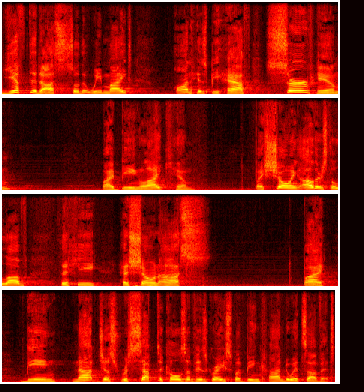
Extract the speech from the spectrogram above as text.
gifted us so that we might, on his behalf, serve him by being like him, by showing others the love that he has shown us, by being not just receptacles of his grace, but being conduits of it.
